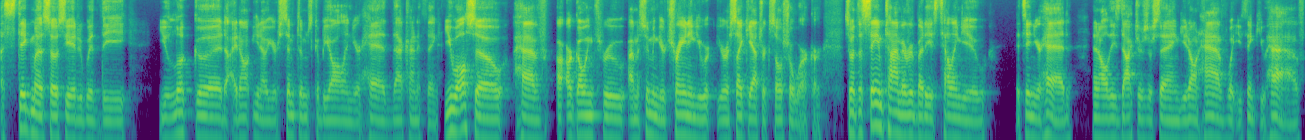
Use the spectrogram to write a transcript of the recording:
a stigma associated with the you look good i don't you know your symptoms could be all in your head that kind of thing you also have are going through i'm assuming you're training you're you're a psychiatric social worker so at the same time everybody is telling you it's in your head and all these doctors are saying you don't have what you think you have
